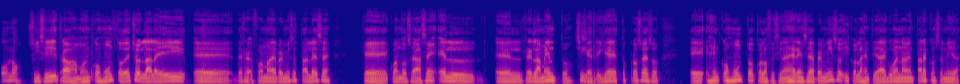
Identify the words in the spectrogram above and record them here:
o no? Sí, sí, trabajamos en conjunto. De hecho, la ley eh, de reforma de permiso establece que cuando se hace el, el reglamento Sí. que rige estos procesos, eh, es en conjunto con la Oficina de Gerencia de Permisos y con las entidades gubernamentales concernidas,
